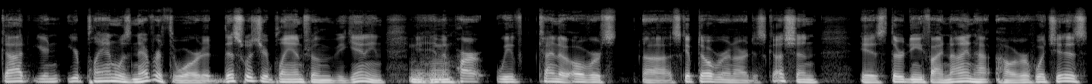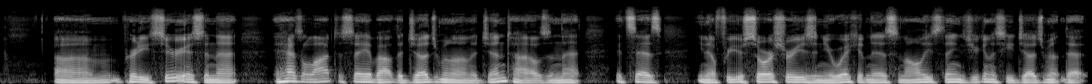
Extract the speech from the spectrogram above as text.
god your your plan was never thwarted. This was your plan from the beginning. And, and the part we've kind of over uh, skipped over in our discussion is third nephi 9 however which is um, pretty serious in that it has a lot to say about the judgment on the Gentiles, and that it says, you know, for your sorceries and your wickedness and all these things, you're going to see judgment that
